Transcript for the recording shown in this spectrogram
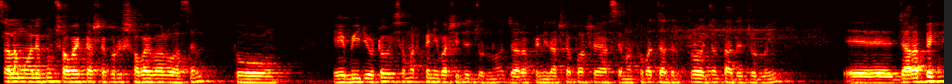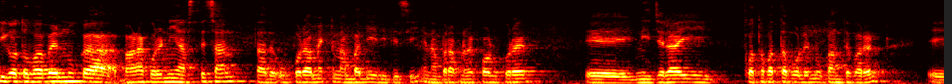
সালামু আলাইকুম সবাইকে, আশা করি সবাই ভালো আছেন। তো এই ভিডিওটা হয়েছে আমার ফেনীবাসীদের জন্য, যারা ফেনীর আশেপাশে আছেন অথবা যাদের প্রয়োজন তাদের জন্যই। যারা ব্যক্তিগতভাবে নৌকা ভাড়া করে নিয়ে আসতে চান, তাদের উপরে আমি একটা নাম্বার দিয়ে দিতেছি। এই নাম্বার আপনারা কল করে নিজেরাই কথাবার্তা বলে নৌকা আনতে পারেন। এই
